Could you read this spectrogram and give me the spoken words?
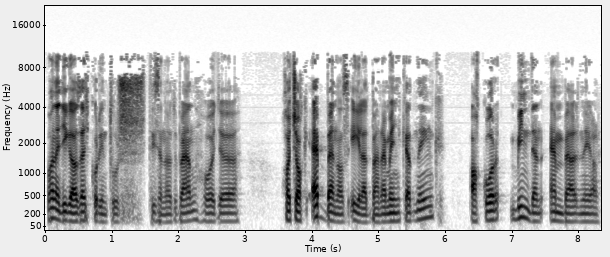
Van egy igaz 1 Korintus 15-ben, hogy ha csak ebben az életben reménykednénk, akkor minden embernél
